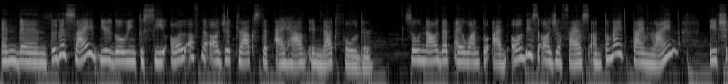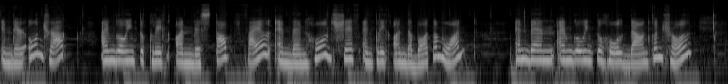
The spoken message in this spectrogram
and then to the side, you're going to see all of the audio tracks that I have in that folder. So now that I want to add all these audio files onto my timeline, each in their own track, I'm going to click on this top file and then hold shift and click on the bottom one. And then I'm going to hold down control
